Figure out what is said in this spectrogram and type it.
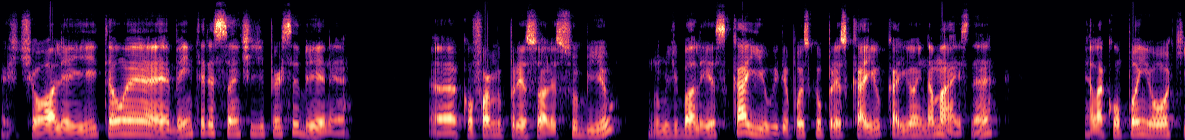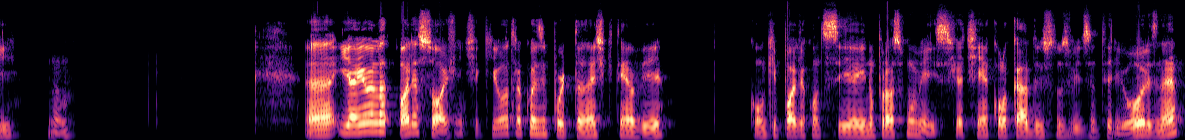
A gente olha aí, então é, é bem interessante de perceber, né? Uh, conforme o preço, olha, subiu, o número de baleias caiu, e depois que o preço caiu, caiu ainda mais, né? Ela acompanhou aqui, né? Uh, e aí, olha, só, gente, aqui outra coisa importante que tem a ver com o que pode acontecer aí no próximo mês. Já tinha colocado isso nos vídeos anteriores, né?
